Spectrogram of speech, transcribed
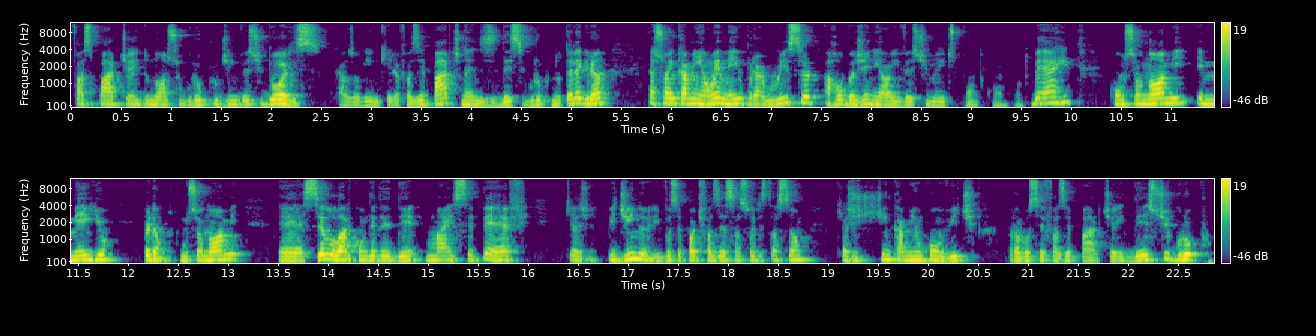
faz parte aí do nosso grupo de investidores. Caso alguém queira fazer parte né, desse grupo no Telegram, é só encaminhar um e-mail para research.genialinvestimentos.com.br com seu nome, e-mail, perdão, com seu nome, é, celular com DDD mais CPF, que pedindo, e você pode fazer essa solicitação, que a gente te encaminha um convite para você fazer parte aí deste grupo,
